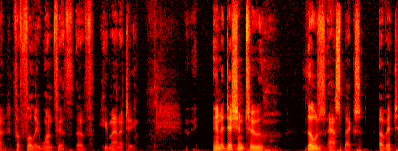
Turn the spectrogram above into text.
for fully one fifth of humanity. In addition to those aspects of it,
